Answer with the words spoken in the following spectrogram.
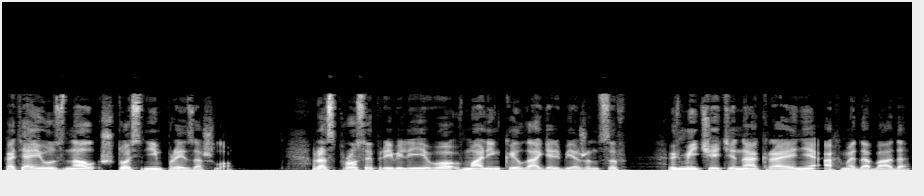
хотя и узнал, что с ним произошло. Распросы привели его в маленький лагерь беженцев в мечети на окраине Ахмедабада,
